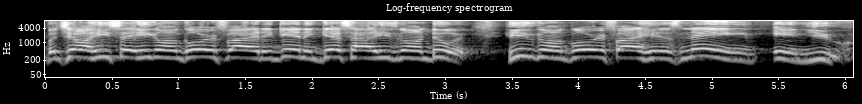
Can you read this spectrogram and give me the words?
But y'all, he said he's gonna glorify it again, and guess how he's gonna do it? He's gonna glorify his name in you.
